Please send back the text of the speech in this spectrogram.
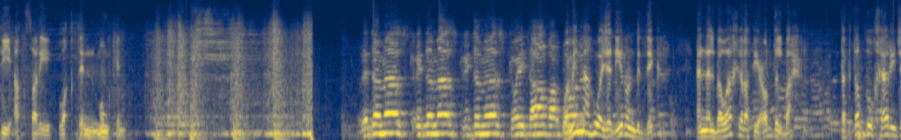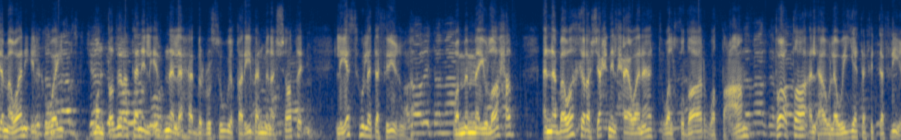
في أقصر وقت ممكن. ومما هو جدير بالذكر أن البواخر في عرض البحر تكتظ خارج موانئ الكويت منتظرة الإذن لها بالرسو قريبا من الشاطئ ليسهل تفريغها. ومما يلاحظ أن بواخر شحن الحيوانات والخضار والطعام تعطى الأولوية في التفريغ.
